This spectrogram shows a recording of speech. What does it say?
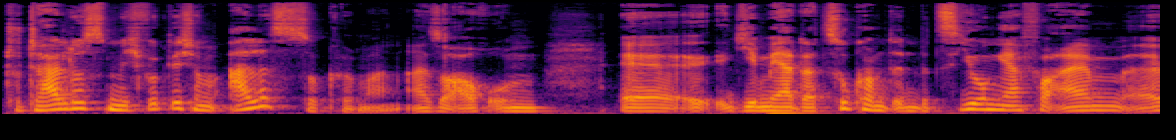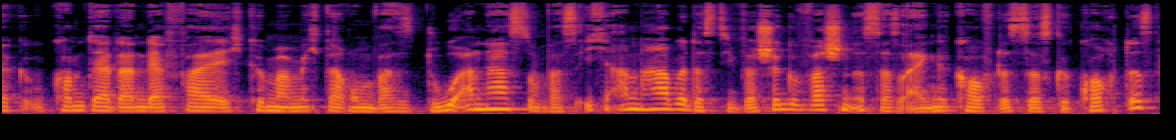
total Lust, mich wirklich um alles zu kümmern. Also auch um, äh, je mehr dazu kommt in Beziehungen ja vor allem, äh, kommt ja dann der Fall, ich kümmere mich darum, was du anhast und was ich anhabe, dass die Wäsche gewaschen ist, dass eingekauft ist, dass gekocht ist,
